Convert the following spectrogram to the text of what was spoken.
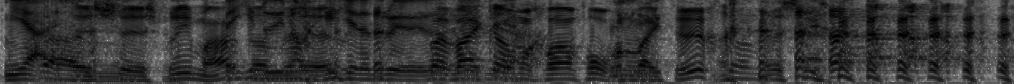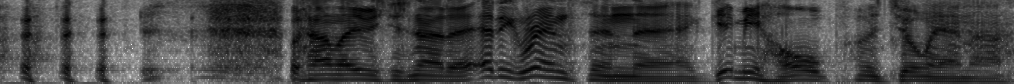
Ja, ja, is, prima. Weet je, doe je Dan, nog een keertje dat er- wij- ja. komen gewoon volgende week terug. Dan, we gaan eventjes naar Eddie Grant en eh Gimme Hope, Joanna.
